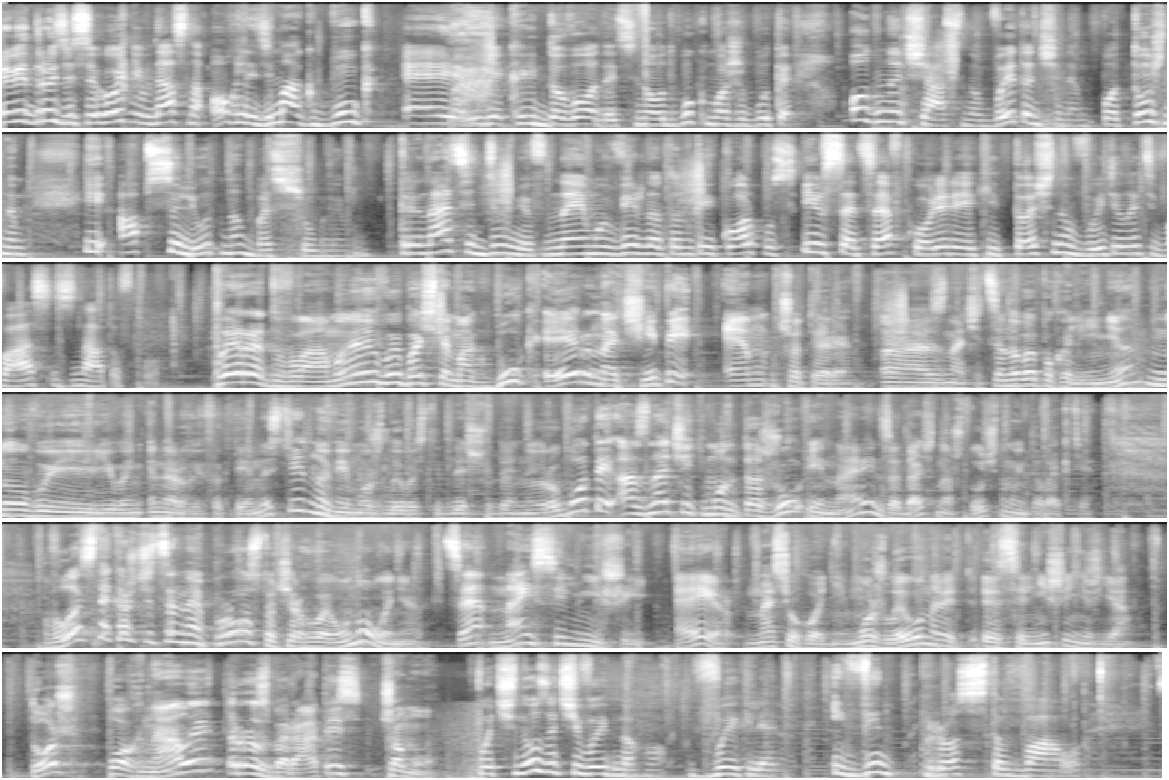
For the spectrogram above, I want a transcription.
Привіт, друзі! Сьогодні в нас на огляді MacBook Air, який доводить, ноутбук може бути одночасно витонченим, потужним і абсолютно безшумним. 13 дюймів, неймовірно тонкий корпус, і все це в кольорі, який точно виділить вас з натовпу. Перед вами ви бачите MacBook Air на чіпі M4. А, значить, це нове покоління, новий рівень енергоефективності, нові можливості для щоденної роботи, а значить, монтажу і навіть задач на штучному інтелекті. Власне кажучи, це не просто чергове оновлення, це найсильніший Air на сьогодні, можливо, навіть е, сильніший, ніж я. Тож, погнали розбиратись, чому. Почну з очевидного вигляд. І він просто вау.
